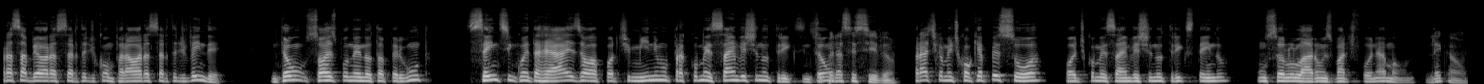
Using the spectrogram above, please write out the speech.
para saber a hora certa de comprar, a hora certa de vender. Então, só respondendo a tua pergunta, 150 reais é o aporte mínimo para começar a investir no Trix. Então, Super acessível. praticamente qualquer pessoa pode começar a investir no Trix tendo um celular, um smartphone à mão. né? Legal.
